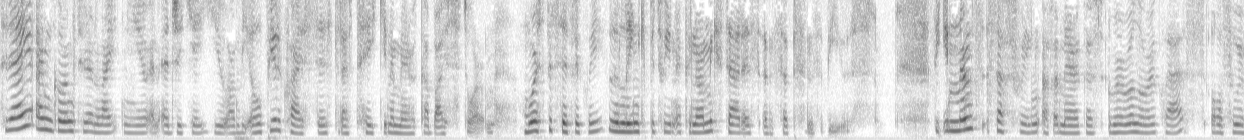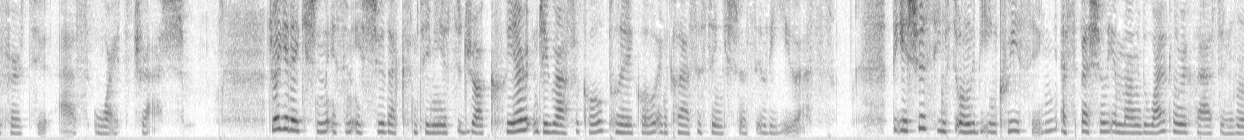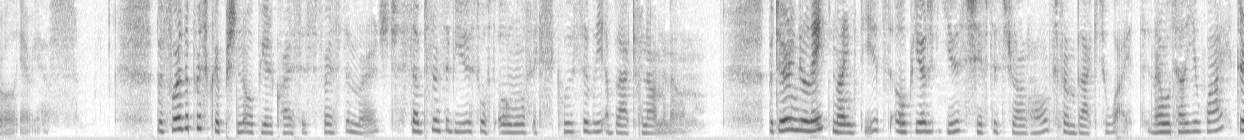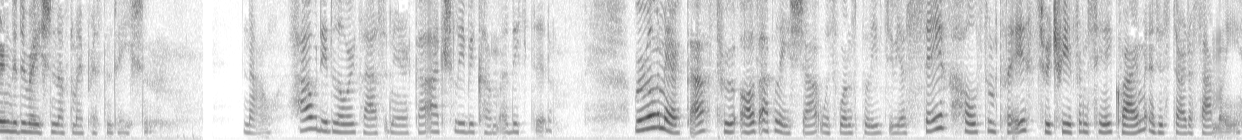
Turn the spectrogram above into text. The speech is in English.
Today, I'm going to enlighten you and educate you on the opioid crisis that has taken America by storm. More specifically, the link between economic status and substance abuse. The immense suffering of America's rural lower class, also referred to as white trash. Drug addiction is an issue that continues to draw clear geographical, political, and class distinctions in the US. The issue seems to only be increasing, especially among the white lower class in rural areas. Before the prescription opioid crisis first emerged, substance abuse was almost exclusively a black phenomenon. But during the late 90s, opioid use shifted strongholds from black to white, and I will tell you why during the duration of my presentation. Now, how did lower class America actually become addicted? Rural America, through all of Appalachia, was once believed to be a safe, wholesome place to retreat from city crime and to start a family.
